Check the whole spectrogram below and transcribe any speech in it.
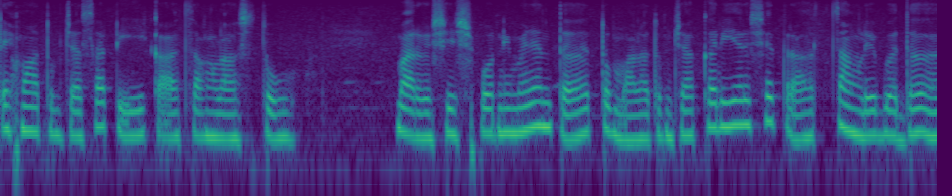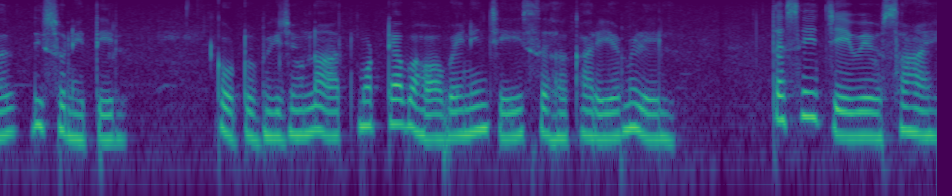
तेव्हा तुमच्यासाठी काळ चांगला असतो. मार्गशीर्ष पौर्णिमेनंतर तुम्हाला तुमच्या करिअर क्षेत्रात चांगले बदल दिसून येतील. कौटुंबिक जीवनात मोठ्या भावा बहिणींचे सहकार्य मिळेल. तसेच जे व्यवसाय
